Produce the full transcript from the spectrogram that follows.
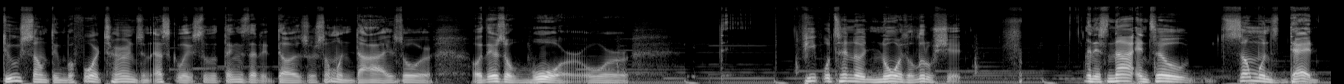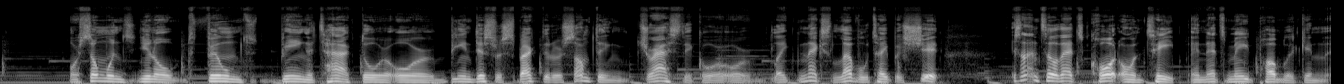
do something before it turns and escalates to the things that it does or someone dies or or there's a war or people tend to ignore the little shit. And it's not until someone's dead or someone's you know filmed being attacked or or being disrespected or something drastic or or like next level type of shit it's not until that's caught on tape and that's made public and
